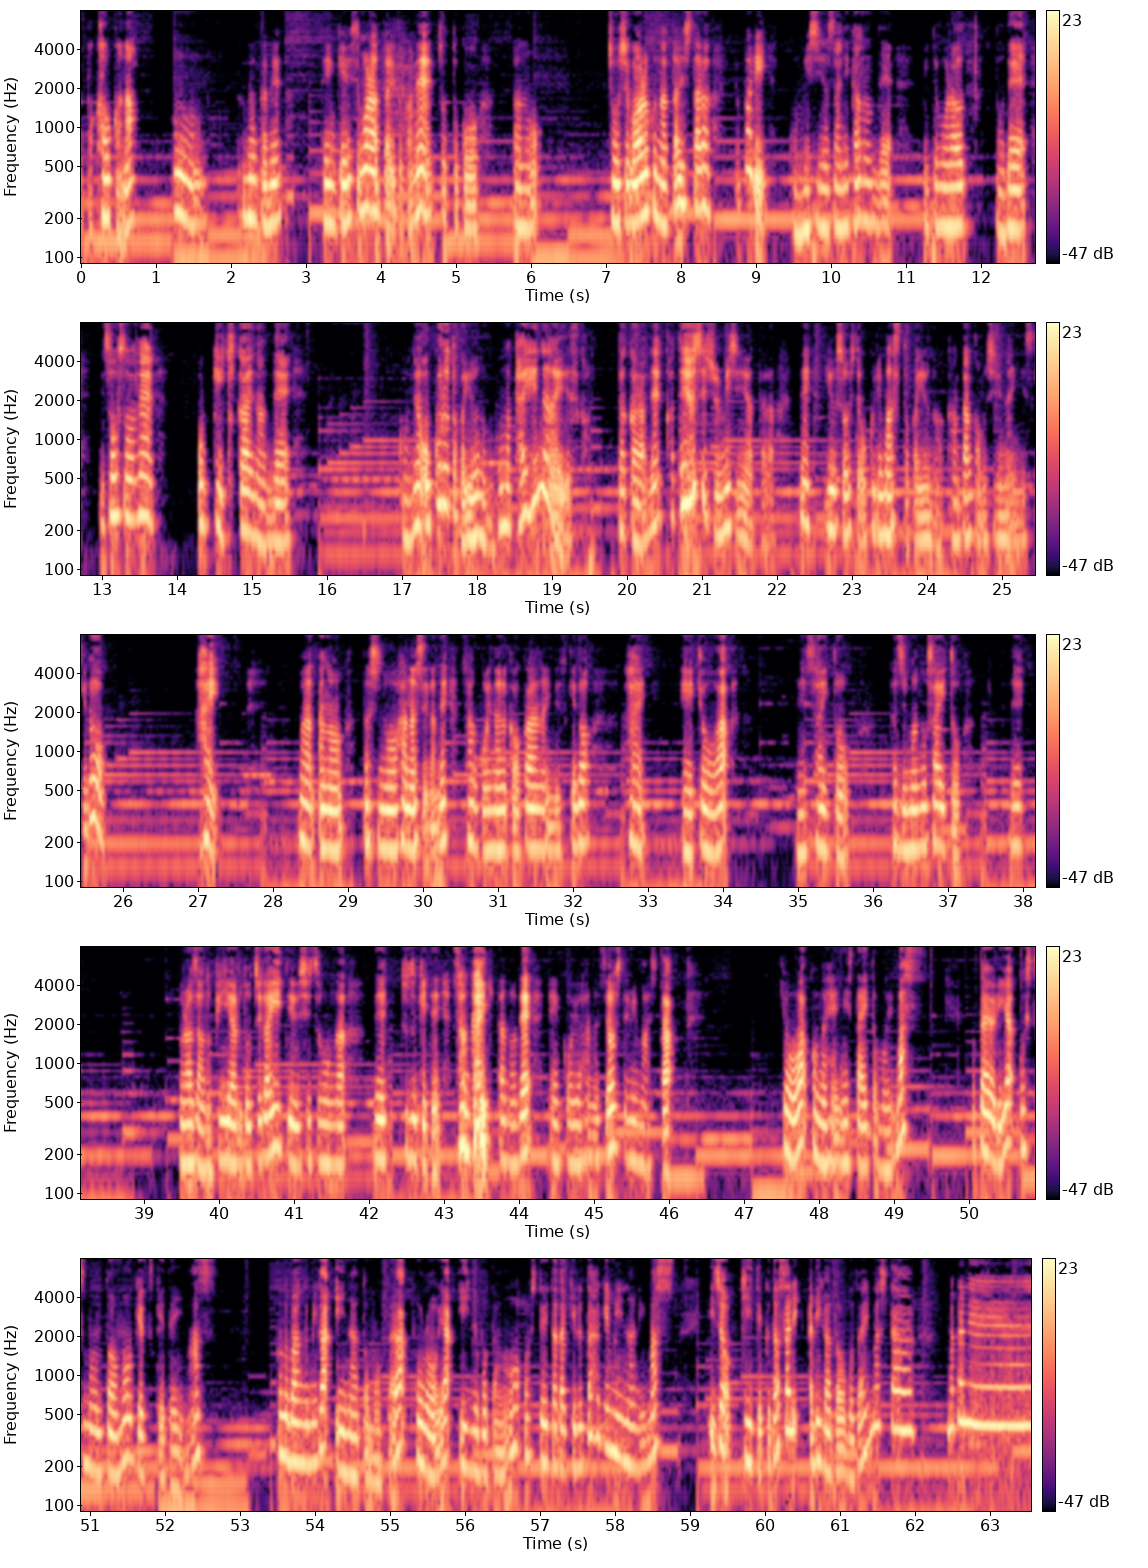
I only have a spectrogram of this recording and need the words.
ぱ買うかな。うん。なんかね、点検してもらったりとかね、ちょっとこう、あの、調子が悪くなったりしたら、やっぱり、こう、ミシン屋さんに頼んで見てもらうので、そうそうね、大きい機械なんで、こうね、送るとかいうのもほんま大変じゃないですか。だからね、家庭用刺繍ミシンやったら、ね、郵送して送りますとかいうのは簡単かもしれないんですけど、はい。まあ、あの、私の話がね、参考になるかわからないんですけど、はい。えー、今日は、ね、サイト、田島のサイト、ね、ブラザーの PR どっちがいいっていう質問がね、続けて3回来たので、えー、こういう話をしてみました。今日はこの辺にしたいと思います。お便りやご質問等も受け付けています。この番組がいいなと思ったら、フォローやいいねボタンを押していただけると励みになります。以上、聞いてくださりありがとうございました。またねー。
